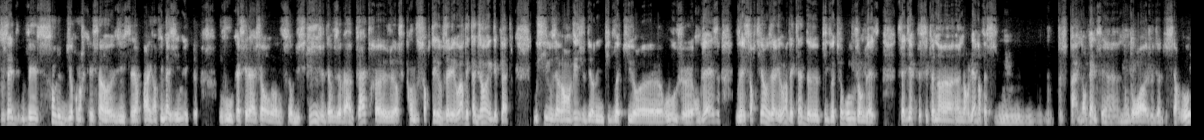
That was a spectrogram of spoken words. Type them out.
vous avez sans doute dû remarquer ça aussi. C'est-à-dire, par exemple, imaginez que vous cassez la jambe en faisant du ski, je veux dire, vous avez un plâtre, euh, quand vous sortez, vous allez voir des tas de gens avec des plâtres. Ou si vous avez envie, je veux dire, d'une petite voiture euh, rouge euh, anglaise, vous allez sortir, vous allez voir des tas de petites voitures rouges anglaises. C'est-à-dire que c'est un, un organe, enfin, c'est pas un organe, c'est un endroit, je veux dire, du cerveau,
